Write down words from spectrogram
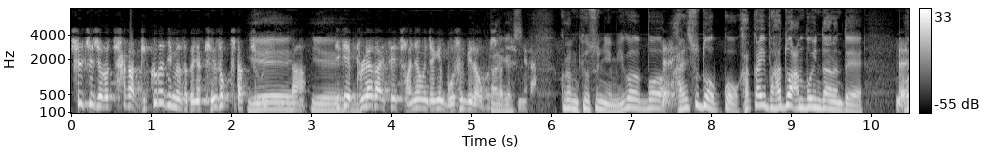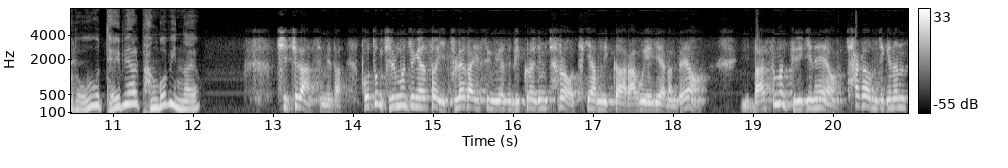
실질적으로 차가 미끄러지면서 그냥 계속 부닥치고 예, 있습니다. 예. 이게 블랙아이스의 전형적인 모습이라고 볼 알겠습니다. 있습니다. 그럼 교수님 이거 뭐 네. 알 수도 없고 가까이 봐도 안 보인다는데 네. 뭐 대비할 방법이 있나요? 쉽지가 않습니다. 보통 질문 중에서 이 블랙아이스 위에서 미끄러지면 차를 어떻게 합니까? 라고 얘기하는데요. 이 말씀은 드리긴 해요. 차가 움직이는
